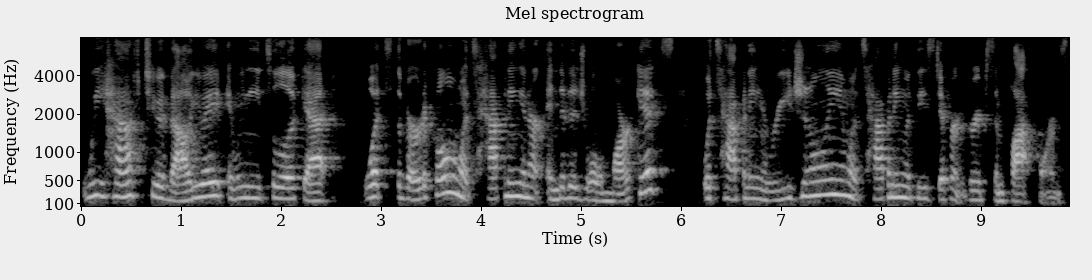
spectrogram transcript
we have to evaluate and we need to look at what's the vertical and what's happening in our individual markets, what's happening regionally, and what's happening with these different groups and platforms.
